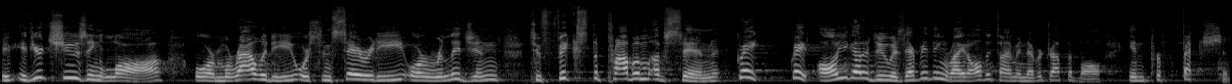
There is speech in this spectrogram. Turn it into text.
If, if you're choosing law or morality or sincerity or religion to fix the problem of sin, great, great. All you got to do is everything right all the time and never drop the ball in perfection.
